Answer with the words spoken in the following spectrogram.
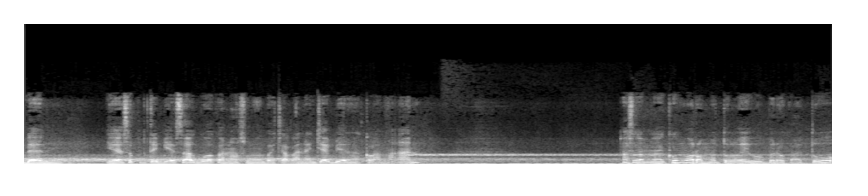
Dan ya seperti biasa gue akan langsung membacakan aja biar nggak kelamaan. Assalamualaikum warahmatullahi wabarakatuh.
